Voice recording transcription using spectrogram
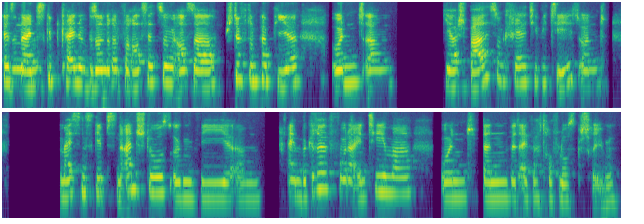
Also nein, es gibt keine besonderen Voraussetzungen außer Stift und Papier und ähm, ja, Spaß und Kreativität und meistens gibt es einen Anstoß, irgendwie ähm, einen Begriff oder ein Thema und dann wird einfach drauf losgeschrieben.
